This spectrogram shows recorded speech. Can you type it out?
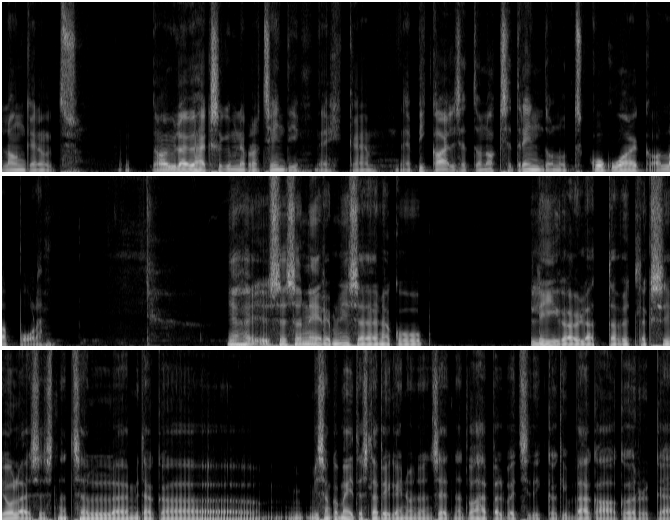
langenud no üle üheksakümne protsendi, ehk pikaajaliselt on aktsiatrend olnud kogu aeg allapoole jah, see saneerimine ise nagu liiga üllatav, ütleks, ei ole, sest nad seal, mida ka, mis on ka meediast läbi käinud, on see, et nad vahepeal võtsid ikkagi väga kõrge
